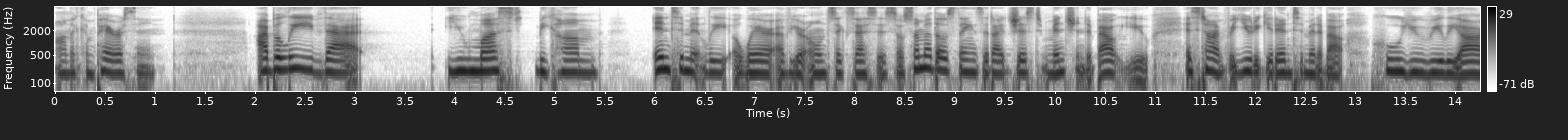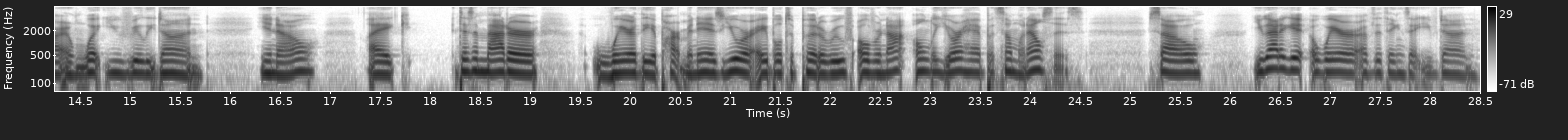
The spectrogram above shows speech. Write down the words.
on the comparison. I believe that you must become intimately aware of your own successes. So, some of those things that I just mentioned about you, it's time for you to get intimate about who you really are and what you've really done. You know, like it doesn't matter where the apartment is, you are able to put a roof over not only your head, but someone else's. So you got to get aware of the things that you've done.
